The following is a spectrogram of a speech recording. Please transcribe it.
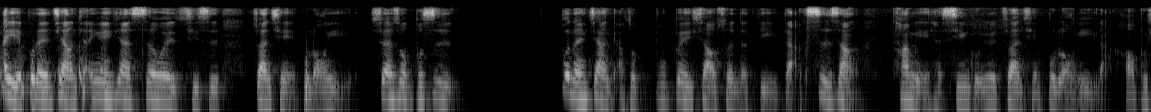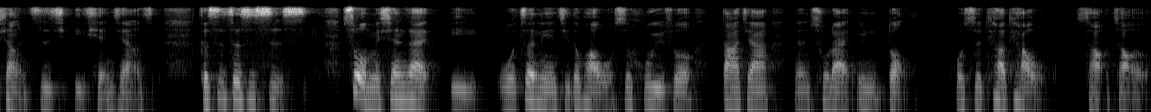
啊，也不能这样讲，因为现在社会其实赚钱也不容易。虽然说不是，不能这样讲，说不被孝顺的第一代，事实上他们也很辛苦，因为赚钱不容易啦，好，不像之以前这样子。可是这是事实，所以我们现在以我这年纪的话，我是呼吁说，大家能出来运动，或是跳跳舞。找找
